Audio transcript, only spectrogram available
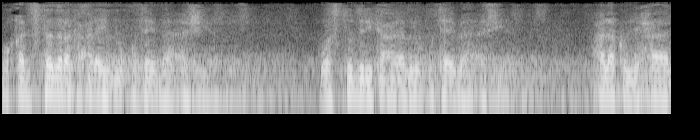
وقد استدرك عليه ابن قتيبة أشياء. واستدرك على ابن قتيبة أشياء. على كل حال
